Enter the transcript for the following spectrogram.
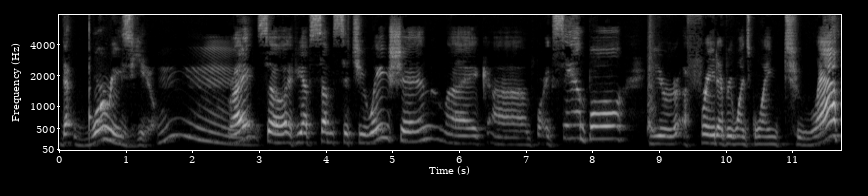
that worries you. Hmm. Right? So if you have some situation, like, um, for example, you're afraid everyone's going to laugh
